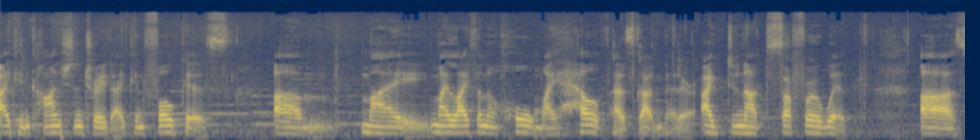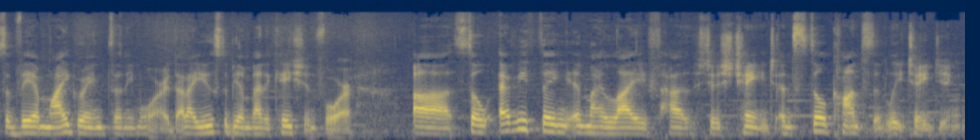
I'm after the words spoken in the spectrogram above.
I can concentrate. I can focus. Um, my my life in a whole, my health has gotten better. I do not suffer with uh, severe migraines anymore that I used to be on medication for. Uh, so everything in my life has just changed and still constantly changing.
